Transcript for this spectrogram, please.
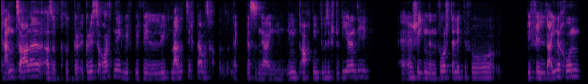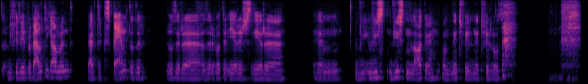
Kennzahlen, also Grössenordnung, wie, wie viele Leute melden sich da? Was, das sind ja 8.000, 9.000 Studierende. Äh, hast du irgendeine Vorstellung davon, wie viel da reinkommt, wie viel ihr bewältigen müsst? Werdet ihr gespammt oder, oder, äh, oder, oder eher ist es eher äh, ähm, Wüsten, Wüstenlage und nicht viel, nicht viel los?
